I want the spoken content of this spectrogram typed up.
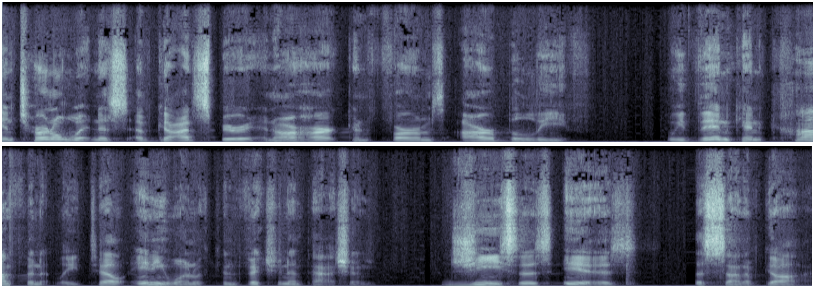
internal witness of God's Spirit in our heart confirms our belief. We then can confidently tell anyone with conviction and passion Jesus is the Son of God.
